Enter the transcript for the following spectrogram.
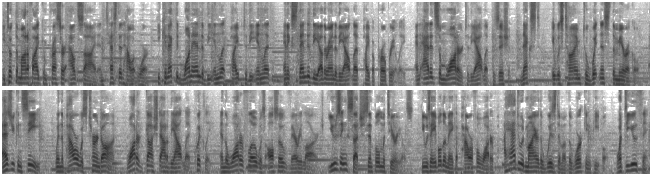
he took the modified compressor outside and tested how it worked. He connected one end of the inlet pipe to the inlet and extended the other end of the outlet pipe appropriately and added some water to the outlet position. Next, it was time to witness the miracle. As you can see, when the power was turned on, water gushed out of the outlet quickly, and the water flow was also very large. Using such simple materials, he was able to make a powerful water. I had to admire the wisdom of the working people. What do you think?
